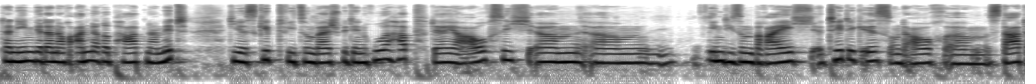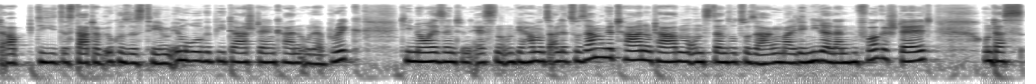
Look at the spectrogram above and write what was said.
Da nehmen wir dann auch andere Partner mit, die es gibt, wie zum Beispiel den Ruhrhub, der ja auch sich ähm, ähm, in diesem Bereich tätig ist und auch ähm, Start-up, die das Start-up-Ökosystem im Ruhrgebiet darstellen kann oder Brick, die neu sind in Essen. Und wir haben uns alle zusammengetan und haben uns dann sozusagen mal den Niederlanden vorgestellt. Und das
